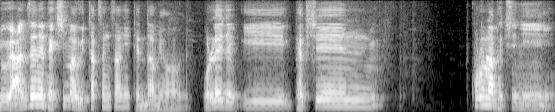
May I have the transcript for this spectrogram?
요 얀센의 백신만 위탁 생산이 된다면 원래 이제 이 백신 코로나 백신이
